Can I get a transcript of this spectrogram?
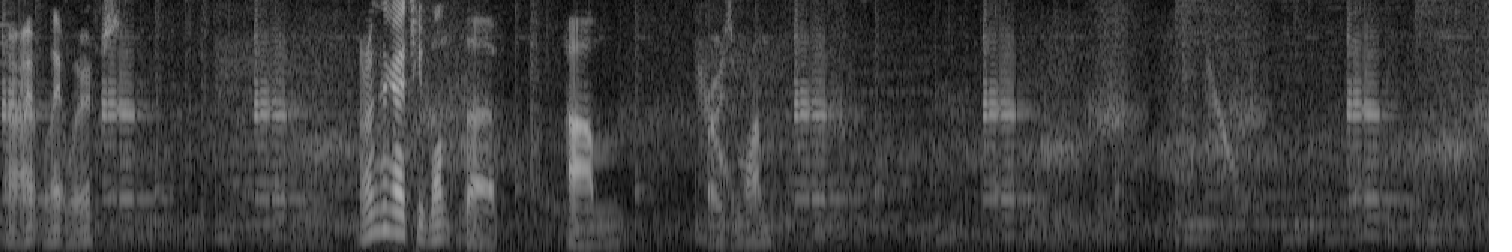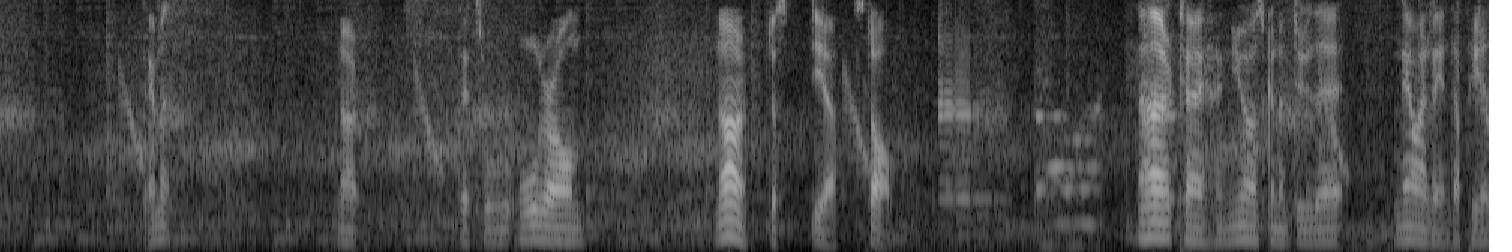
Alright, well that works. I don't think I actually want the, um, frozen one. Damn it. No. That's all, all wrong. No, just, yeah, stop. Okay, I knew I was going to do that. Now I land up here.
